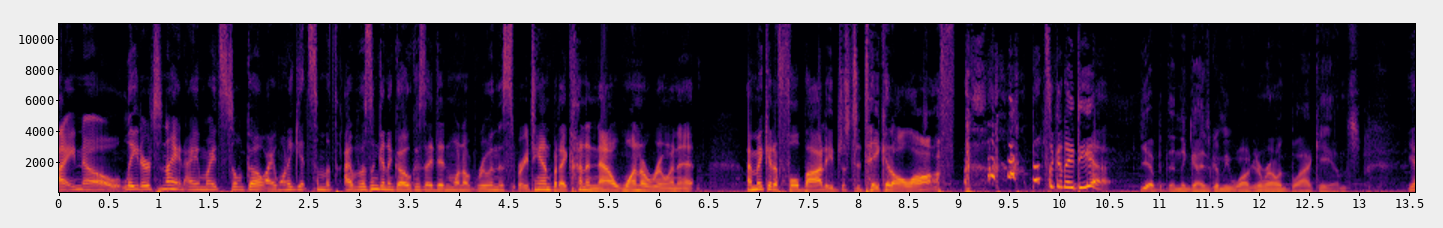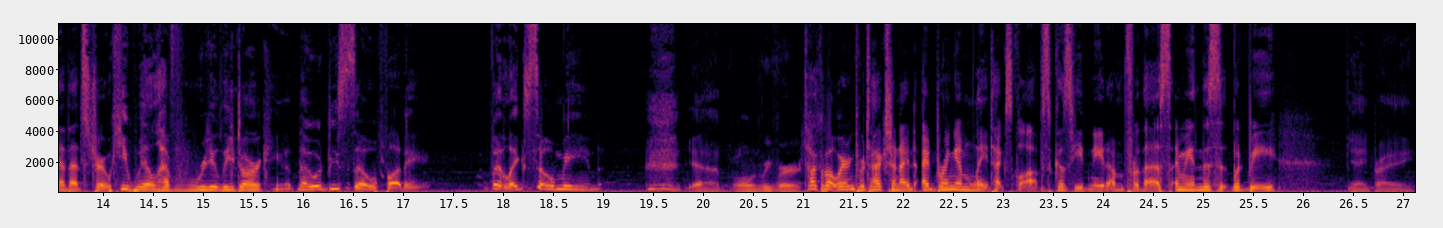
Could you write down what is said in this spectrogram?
I know. Later tonight, I might still go. I want to get some. Of, I wasn't gonna go because I didn't want to ruin the spray tan, but I kind of now want to ruin it. I might get a full body just to take it all off. that's a good idea. Yeah, but then the guy's gonna be walking around with black hands. Yeah, that's true. He will have really dark hands. That would be so funny, but like so mean. Yeah, old reverse. Talk about wearing protection. I'd, I'd bring him latex gloves because he'd need them for this. I mean, this would be. Yeah, he probably.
